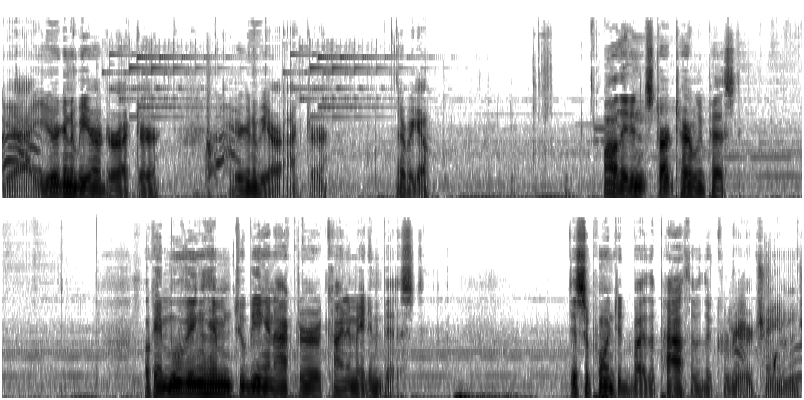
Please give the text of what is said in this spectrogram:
Yeah, you're gonna be our director. You're gonna be our actor. There we go. Oh, they didn't start terribly pissed. Okay, moving him to being an actor kind of made him pissed. Disappointed by the path of the career change.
